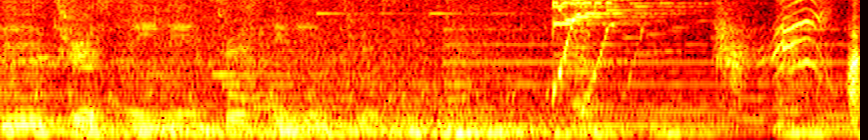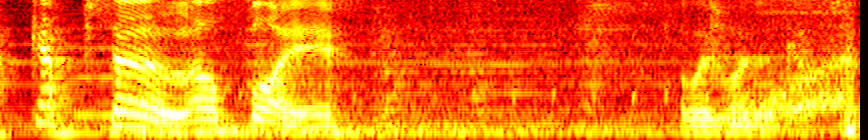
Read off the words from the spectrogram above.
Interesting, interesting, interesting. A capsule! Oh boy. Always wanted a capsule.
